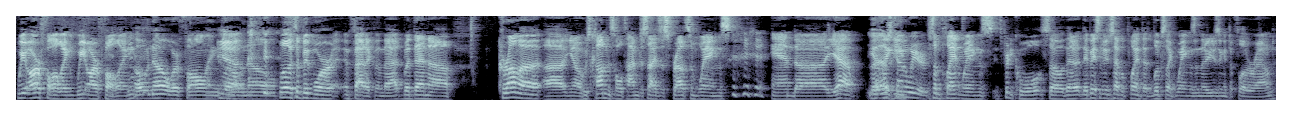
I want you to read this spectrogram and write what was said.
"We are falling, we are falling." Oh no, we're falling. Yeah. Oh no. Well, it's a bit more emphatic than that. But then uh, Kurama, uh, you know, who's calm this whole time, decides to sprout some wings, and uh, yeah, Yeah, that's like, kinda weird. Some plant wings. It's pretty cool. So they they basically just have a plant that looks like wings, and they're using it to float around.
